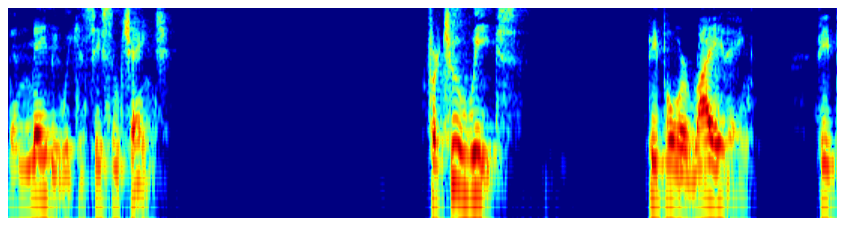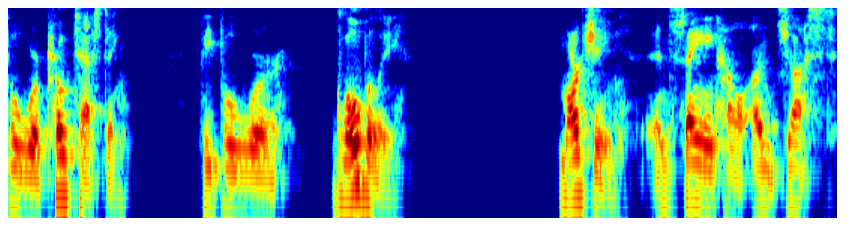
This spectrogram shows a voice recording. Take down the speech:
then maybe we can see some change. For two weeks, people were rioting, people were protesting, people were globally marching and saying how unjust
